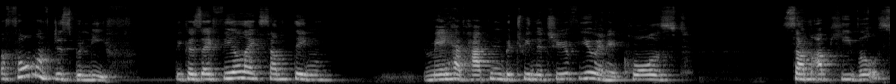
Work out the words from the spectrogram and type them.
a form of disbelief because I feel like something may have happened between the two of you and it caused some upheavals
